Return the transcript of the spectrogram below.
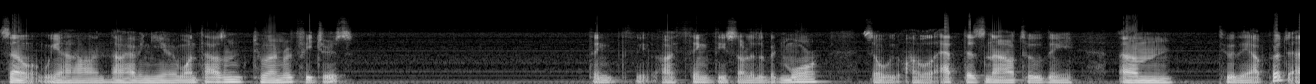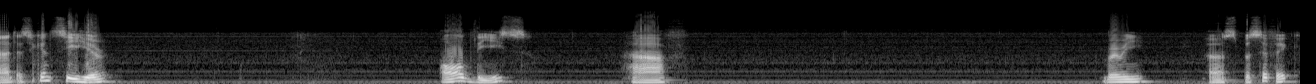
So we are now having here 1200 features. Think I think these are a little bit more. So I will add this now to the um, to the output and as you can see here all these have very uh, specific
